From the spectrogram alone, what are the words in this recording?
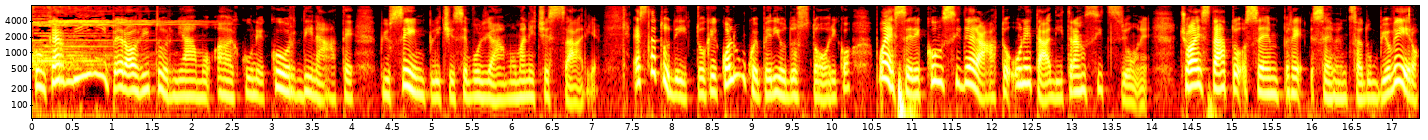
Con Cardini però ritorniamo a alcune coordinate più semplici se vogliamo, ma necessarie. È stato detto che qualunque periodo storico può essere considerato un'età di transizione. Ciò è stato sempre senza dubbio vero.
